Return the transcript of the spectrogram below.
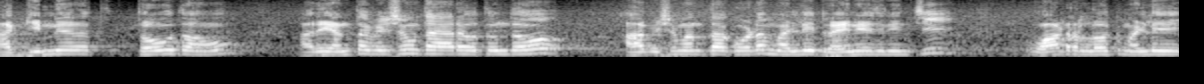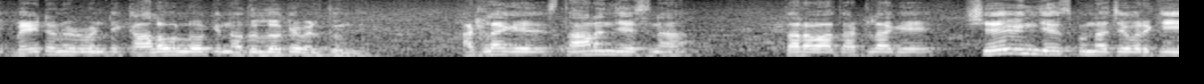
ఆ గిన్నె తోముతాం. అది ఎంత విషం తయారవుతుందో ఆ విషమంతా కూడా మళ్ళీ డ్రైనేజ్ నుంచి వాటర్లోకి మళ్ళీ బయట ఉన్నటువంటి కాలువల్లోకి నదుల్లోకి వెళ్తుంది. అట్లాగే స్నానం చేసిన తర్వాత అట్లాగే షేవింగ్ చేసుకున్న చివరికి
